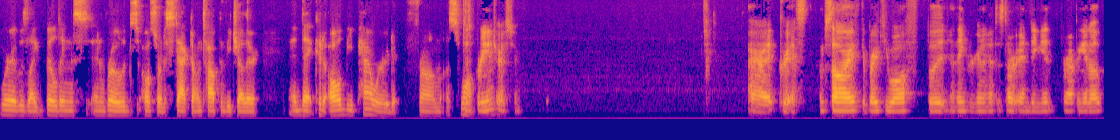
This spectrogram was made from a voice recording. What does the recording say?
where it was like buildings and roads all sort of stacked on top of each other and that could all be powered from a That's swamp. pretty interesting. All right, Chris. I'm sorry to break you off, but I think we're gonna have to start ending it, wrapping it up.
